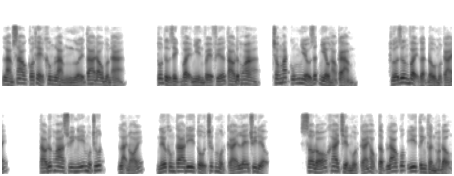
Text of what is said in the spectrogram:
làm sao có thể không làm người ta đau buồn à? Tôn tử dịch vậy nhìn về phía tào đức hoa trong mắt cũng nhiều rất nhiều hảo cảm. Hứa dương vậy gật đầu một cái. Tào đức hoa suy nghĩ một chút, lại nói, nếu không ta đi tổ chức một cái lễ truy điệu, sau đó khai triển một cái học tập lao quốc y tinh thần hoạt động,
